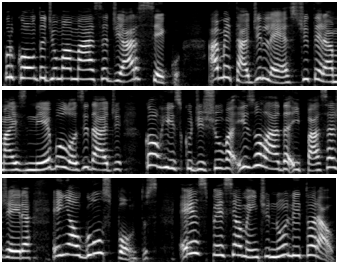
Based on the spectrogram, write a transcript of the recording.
por conta de uma massa de ar seco. A metade leste terá mais nebulosidade, com risco de chuva isolada e passageira em alguns pontos, especialmente no litoral.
